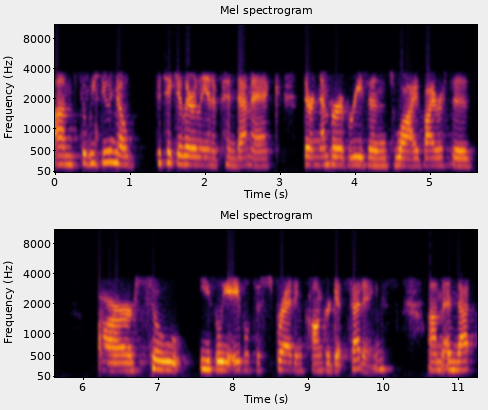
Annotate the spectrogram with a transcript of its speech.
Um, so we do know, particularly in a pandemic, there are a number of reasons why viruses are so easily able to spread in congregate settings. Um, and that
